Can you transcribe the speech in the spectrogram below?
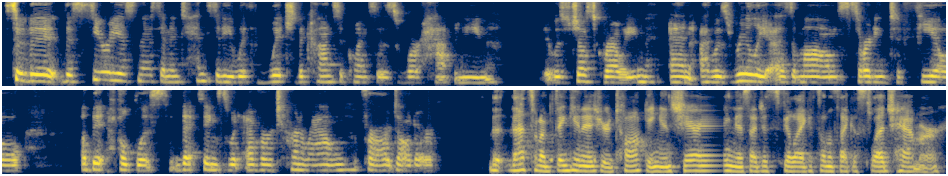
So the the seriousness and intensity with which the consequences were happening, it was just growing, and I was really, as a mom, starting to feel a bit hopeless that things would ever turn around for our daughter. That's what I'm thinking as you're talking and sharing this. I just feel like it's almost like a sledgehammer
